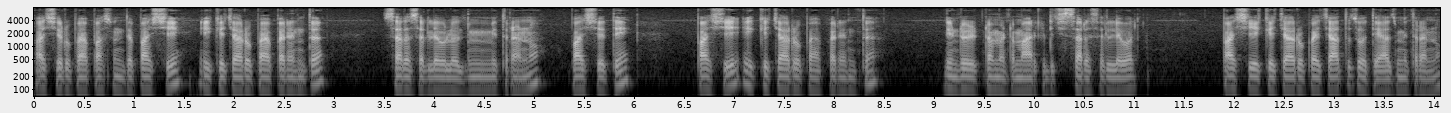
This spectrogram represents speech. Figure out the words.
पाचशे रुपयापासून ते पाचशे एकेचाळ रुपयापर्यंत सरासरी लेवल होती मित्रांनो. पाचशे ते पाचशे एक्केचाळ रुपयापर्यंत दिंडोरी टोमॅटो मार्केटची सरासरी लेवल पाचशे एक्केचाळ रुपयाच्या आतच होते आज मित्रांनो.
